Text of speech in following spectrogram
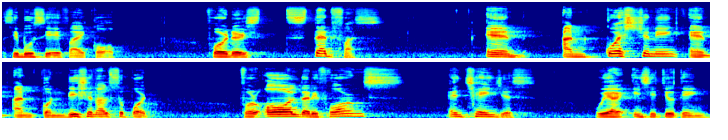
Cebu CFI Co-op for their steadfast and unquestioning and unconditional support for all the reforms and changes we are instituting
